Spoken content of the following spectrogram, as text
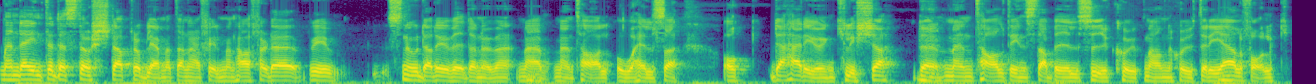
Men det är inte det största problemet den här filmen har. För det, vi snuddade ju vid det nu med, med mental ohälsa. Och det här är ju en klyscha. Det mentalt instabil, psyksjuk man skjuter ihjäl folk.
